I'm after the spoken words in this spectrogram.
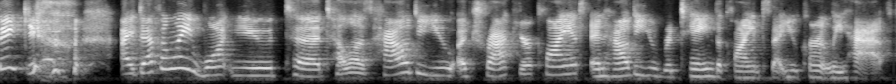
Thank you. I definitely want you to tell us how do you attract your clients and how do you retain the clients that you currently have?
